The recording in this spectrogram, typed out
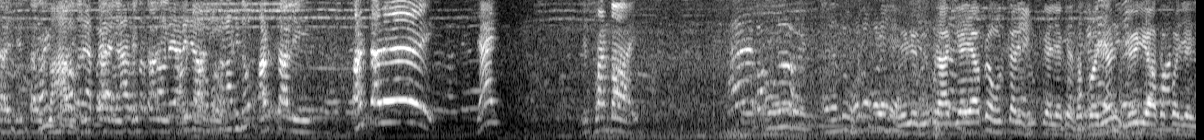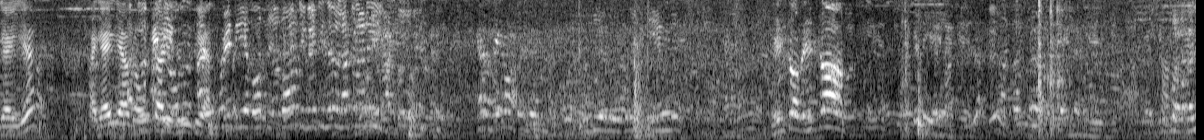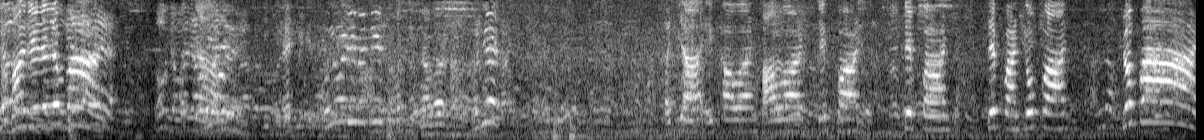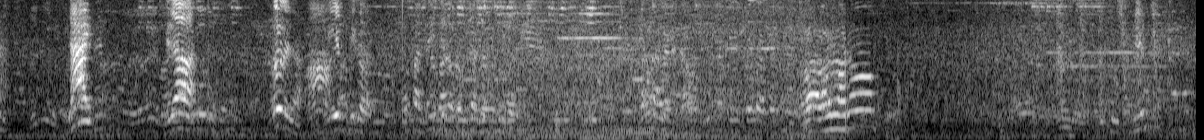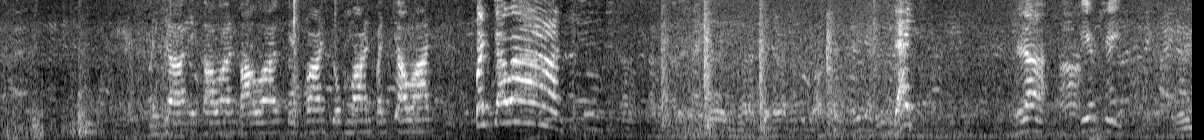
એકતાલીસ બેતાલીસ તેતાલીસ બાવન તેતાલીસ તેતાલીસ અડતાલીસ અડતાલીસ જય ઇરફાનભાઈ જોઈ લો મિત્રો આ ગયા આપણે ઉડતાલીસ રૂપિયા લેખે સફરજન જોઈ લો આ સફરજન જાય છે આ જાય છે આપણે ઉડતાલીસ રૂપિયા ભીલતો ભીલતો જઈ લેજો ભાઈ. પચાસ એકાવન બાવન ત્રેપન ત્રેપન ત્રેપન ચોપન ચોપન. પચાસ એકાવન બાવન ત્રેપન ચોપન પંચાવન પંચાવન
